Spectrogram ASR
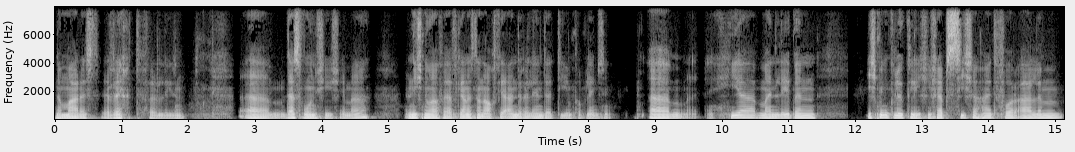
normales Recht verlieren. Ähm, das wünsche ich immer. Nicht nur für Afghanistan, auch für andere Länder, die im Problem sind. Ähm, hier mein Leben, ich bin glücklich. Ich habe Sicherheit vor allem.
